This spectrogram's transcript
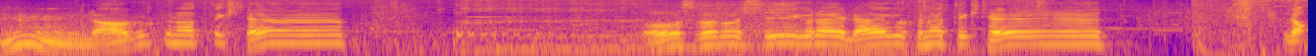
うん、ラグくなってきた恐ろしいぐらいラグくなってきたや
